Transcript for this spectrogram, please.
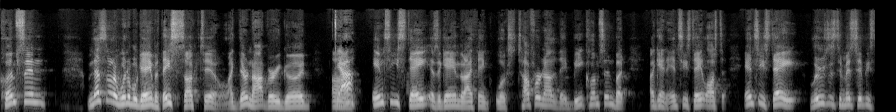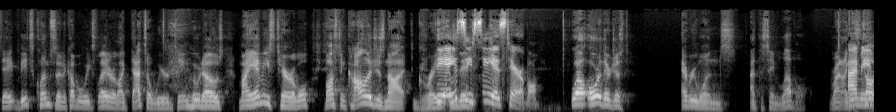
Clemson, I mean, that's not a winnable game, but they suck too. Like they're not very good. Um, Yeah. NC State is a game that I think looks tougher now that they beat Clemson. But again, NC State lost. To, NC State loses to Mississippi State, beats Clemson a couple weeks later. Like that's a weird team. Who knows? Miami's terrible. Boston College is not great. The I mean, they- ACC is terrible. well, or they're just everyone's at the same level, right? Like I mean.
